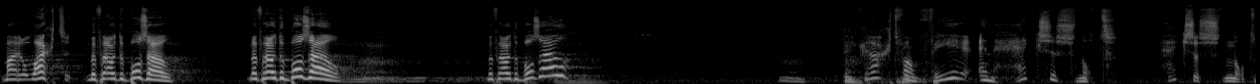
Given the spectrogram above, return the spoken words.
Maar wacht, mevrouw de Bosuil. Mevrouw de Bosuil. Mevrouw de Bosuil? De kracht van veer en heksensnot. Heksensnot.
